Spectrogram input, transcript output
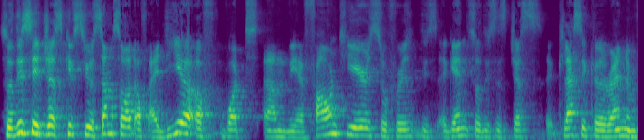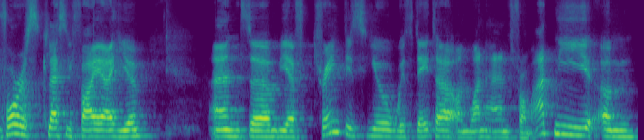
So this here just gives you some sort of idea of what um, we have found here. So for this again, so this is just a classical random forest classifier here. And um, we have trained this here with data on one hand from ADNI, um,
